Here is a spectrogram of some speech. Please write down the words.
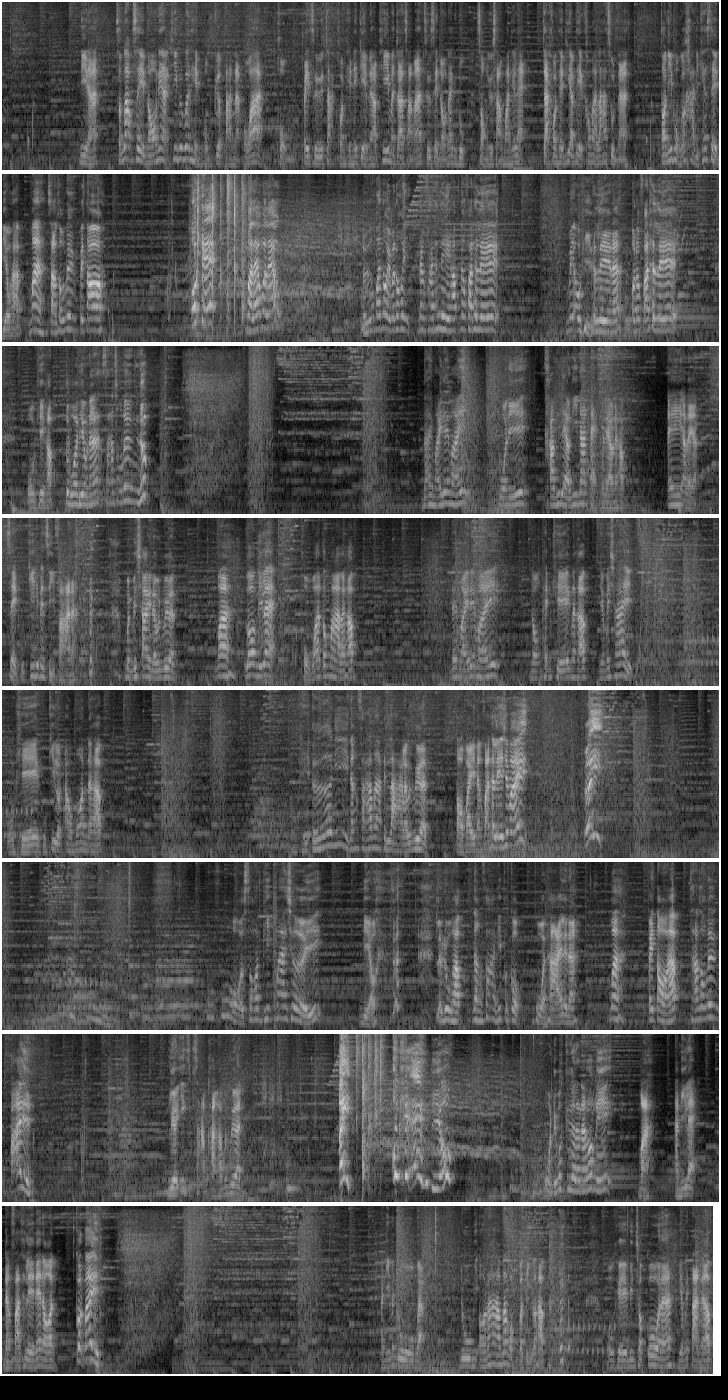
นี่นะ สำหรับเศษน้องเนี่ยที่เพื่อนๆเห็นผมเกือบตันอะเพราะว่าผมไปซื้อจากคอนเทนต์ในเกมนะครับที่มันจะสามารถซื้อเศษน้องได้ทุกๆ 2 หรือ 3 วันนี่แหละ จากคอนเทนต์ที่อัปเดตเข้ามาล่าสุดนะ ตอนนี้ผมก็ขาดอีกแค่เศษเดียวครับ มา 3 2 1 ไปต่อ โอเค มาแล้วมาแล้ว เออมาหน่อยมาหน่อยนางฟ้าทะเลครับนางฟ้าทะเล ไม่เอาผีทะเลนะ เอานางฟ้าทะเล โอเคครับ ตัวเดียวนะสามสองหนึ่งฮึบ ได้ไหมได้ไหม ตัวนี้คราวที่แล้วนี่หน้าแตกไปแล้วนะครับไอ้อะไรอะเศษคุกกี้ที่เป็นสีฟ้านะ มันไม่ใช่นะเพื่อนๆมารอบนี้แหละ ผมว่าต้องมาแล้วครับ ได้ไหมได้ไหมน้องแพนเค้กนะครับ ยังไม่ใช่ โอเคคุกกี้รสอัลมอนด์นะครับโอเคเออนี่นางฟ้ามาเป็นลางแล้วเพื่อนๆ ต่อไปนางฟ้าทะเลใช่ไหมเฮ้ยโอ้โหซอสพริกมาเฉย เดี๋ยว แล้วดูครับนางฟ้านี่ประกบหัวท้ายเลยนะ มา ไปต่อครับ3 2 1ไป เหลืออีก 13 ครั้งครับเพื่อนๆเอ้ย โอเค เดี๋ยว โอ้นึกว่าเกลือแล้วนะรอบนี้ มา อันนี้แหละ ดังฟ้าทะเลแน่นอน กดไปอันนี้มันดูแบบ ดูมีออร่ามากกว่าปกติป่ะครับ โอเคมินช็อกโก้นะ ยังไม่ตันครับ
